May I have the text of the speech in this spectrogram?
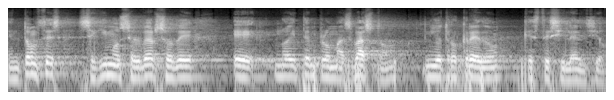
Entonces seguimos el verso de eh, no hay templo más vasto ni otro credo que este silencio.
